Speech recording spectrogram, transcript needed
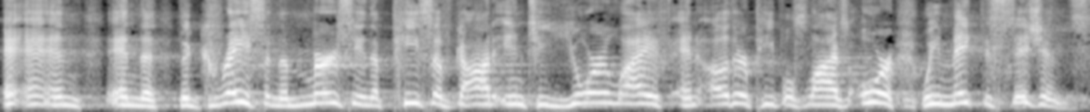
and, and, and the, the grace and the mercy and the peace of God into your life and other people's lives. Or we make decisions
